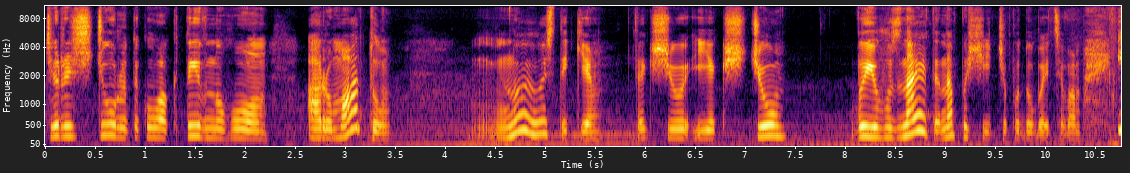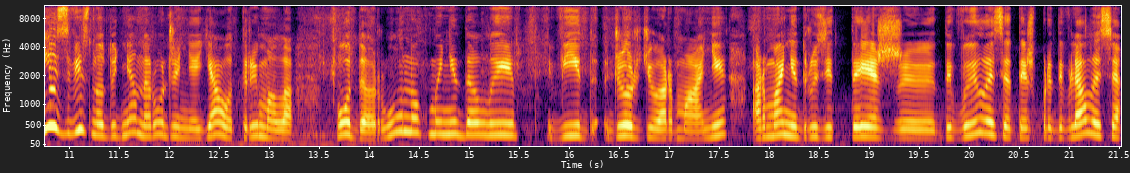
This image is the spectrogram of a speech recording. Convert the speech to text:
чересчуру, такого активного аромату. Ну і ось таке. Так що, якщо ви його знаєте, напишіть, чи подобається вам. І, звісно, до дня народження я отримала подарунок, мені дали від Джорджіо Армані. Армані, друзі, теж е, дивилася, теж придивлялася.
